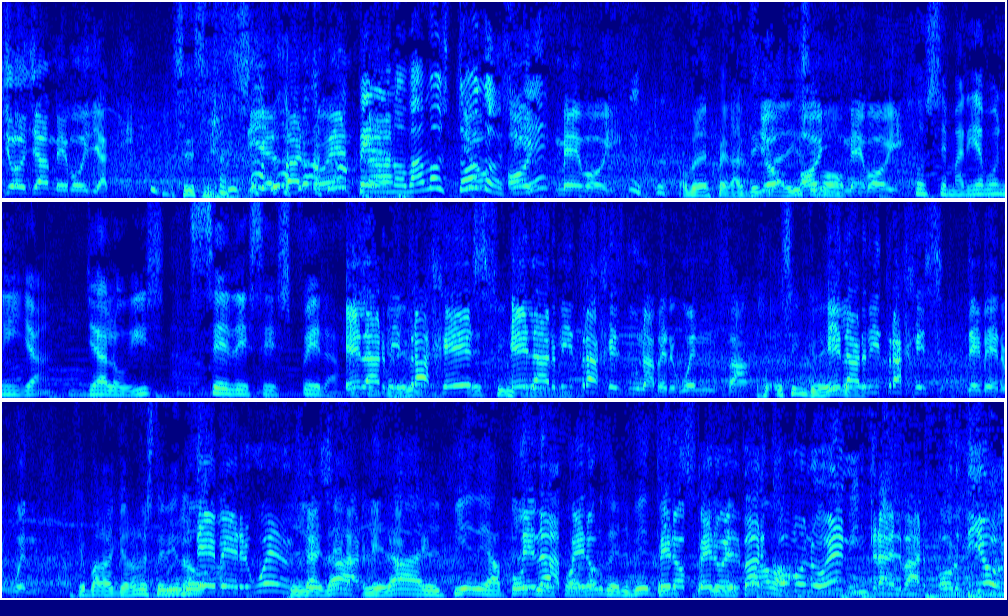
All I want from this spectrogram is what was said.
yo ya me voy de aquí. Sí, sí. Si el bar no entra, Pero nos vamos todos, yo hoy ¿eh? me voy. Hombre, es penalti Yo clarísimo. hoy me voy. José María Bonilla, ya lo oís, se desespera. El arbitraje es, el arbitraje es de una vergüenza. Es increíble. El arbitraje es de vergüenza. Es que para el que no lo esté viendo, De vergüenza le es da, el le da el pie de apoyo da, al jugador pero, del Betis. pero, pero el bar. ¿cómo no entra el bar? Por Dios.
